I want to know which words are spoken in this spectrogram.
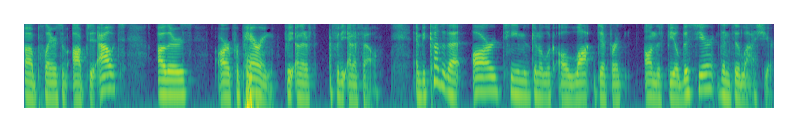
uh, players have opted out, others are preparing for the, for the NFL. And because of that, our team is going to look a lot different on the field this year than it did last year.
